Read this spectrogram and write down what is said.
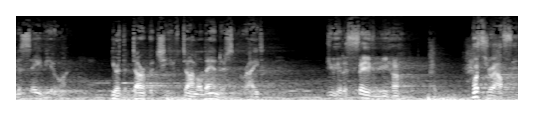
Here to save you. You're the DARPA chief, Donald Anderson, right? You here to save me, huh? What's your outfit?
